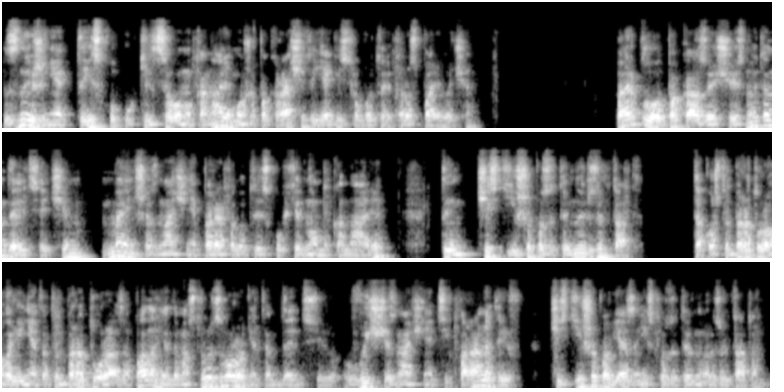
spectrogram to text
зниження тиску у кільцевому каналі може покращити якість роботи розпалювача. Перплот показує, що існує тенденція, чим менше значення перепаду тиску у вхідному каналі, тим частіше позитивний результат. Також температура горіння та температура запалення демонструють зворотню тенденцію. Вищі значення цих параметрів частіше пов'язані з позитивним результатом.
